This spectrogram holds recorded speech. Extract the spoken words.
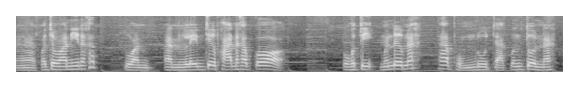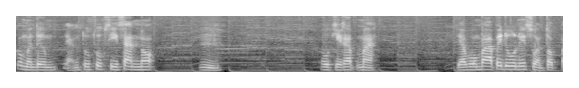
อ่าก็จะวันนี้นะครับ ส่วนอันเลนเจอร์พาร์ทนะครับก็ปกติเหมือนเดิมนะ ถ้าผมดูจากเบื้องต้นนะ ก็เหมือนเดิมอย่างทุกๆซีซั่นเนาะอืม โอเคครับมา เดี๋ยวผมพาไปดูในส่วนต่อไป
